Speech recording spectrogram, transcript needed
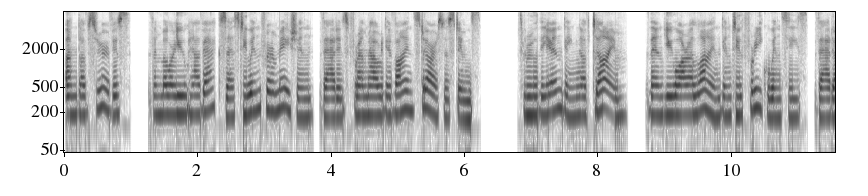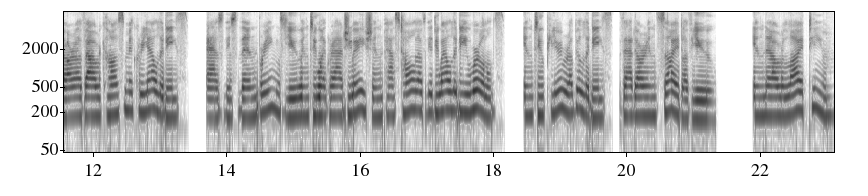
and of service, the more you have access to information that is from our divine star systems. Through the ending of time, then you are aligned into frequencies that are of our cosmic realities, as this then brings you into a graduation past all of the duality worlds, into pure abilities that are inside of you. In our light team,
